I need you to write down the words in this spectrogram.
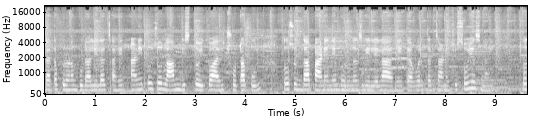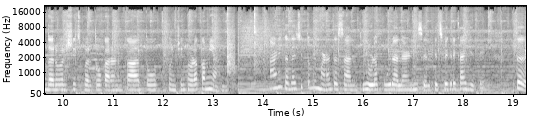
त्या आता पूर्ण बुडालेल्याच आहेत आणि तो जो लांब दिसतोय तो आहे छोटा पूल. तो सुद्धा पाण्याने भरूनच गेलेला आहे. त्यावर तर जाण्याची सोयच नाही. तो दरवर्षीच भरतो कारण का तो उंचीन थोडा कमी आहे. आणि कदाचित तुम्ही म्हणत असाल की एवढा पूर आला आणि सेल्फीज वगैरे काय घेते? तर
